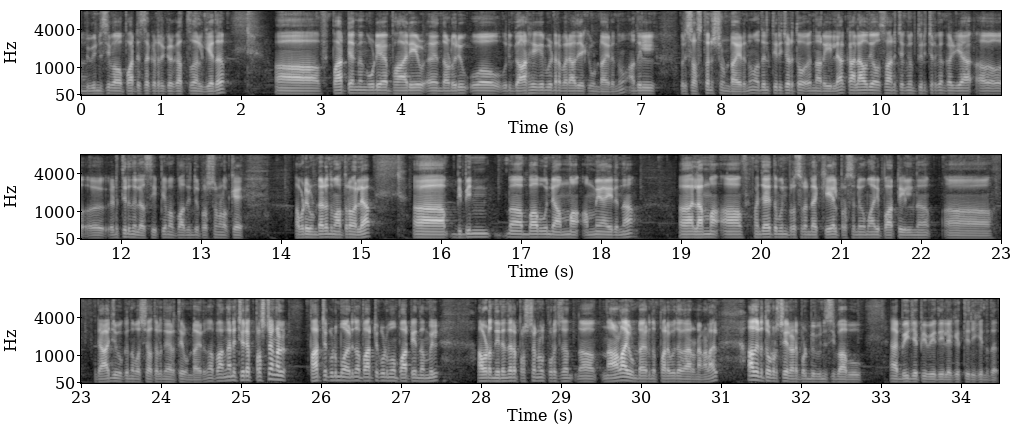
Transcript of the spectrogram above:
ബിബിൻ സി ബാബു പാർട്ടി സെക്രട്ടറിക്ക് കത്ത് നൽകിയത്. പാർട്ടി അംഗം കൂടിയ ഭാര്യ എന്താണ് ഒരു ഒരു ഗാർഹിക പീഡന പരാതിയൊക്കെ ഉണ്ടായിരുന്നു. അതിൽ ഒരു സസ്പെൻഷൻ ഉണ്ടായിരുന്നു. അതിൽ തിരിച്ചെടുത്തോ എന്നറിയില്ല. കാലാവധി അവസാനിച്ചെങ്കിലും തിരിച്ചെടുക്കാൻ കഴിയാ എടുത്തിരുന്നില്ല സി പി എം. അപ്പോൾ അതിന്റെ പ്രശ്നങ്ങളൊക്കെ അവിടെ ഉണ്ടായിരുന്നു മാത്രമല്ല ബിബിൻ ബാബുവിന്റെ അമ്മ അമ്മയായിരുന്ന അല്ല അമ്മ പഞ്ചായത്ത് മുൻ പ്രസിഡന്റ് കെ എൽ പ്രസന്നകുമാരി പാർട്ടിയിൽ നിന്ന് രാജിവെക്കുന്ന പശ്ചാത്തലം നേരത്തെ ഉണ്ടായിരുന്നു. അപ്പോൾ അങ്ങനെ ചില പ്രശ്നങ്ങൾ പാർട്ടി കുടുംബമായിരുന്നു. പാർട്ടി കുടുംബവും പാർട്ടിയും തമ്മിൽ അവിടെ നിരന്തര പ്രശ്നങ്ങൾ കുറച്ച് നാളായി ഉണ്ടായിരുന്നു പലവിധ കാരണങ്ങളാൽ. അതിന് തുടർച്ചയിലാണ് ഇപ്പോൾ Bibin C Babu B J P വേദിയിലേക്ക് എത്തിയിരിക്കുന്നത്.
